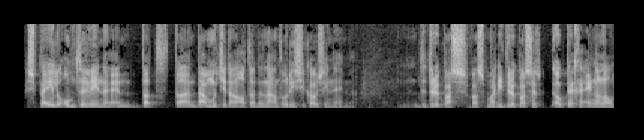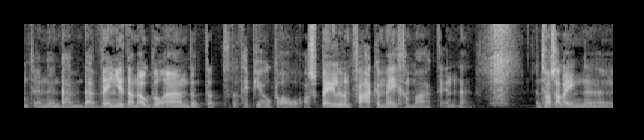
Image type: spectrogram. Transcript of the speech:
spelen om te winnen. En dat, da daar moet je dan altijd een aantal risico's in nemen de druk was, was... Maar die druk was er ook tegen Engeland. En, en daar, daar wen je dan ook wel aan. Dat, dat, dat heb je ook wel als speler hem vaker meegemaakt. En uh, het was alleen uh,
